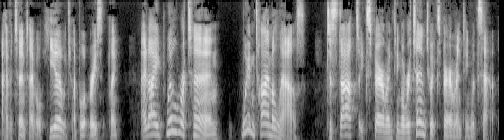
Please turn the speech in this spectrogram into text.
I have a turntable here, which I bought recently, and I will return when time allows, to start experimenting or return to experimenting with sound.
